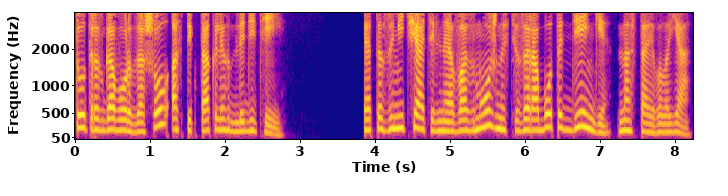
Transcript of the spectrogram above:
Тут разговор зашел о спектаклях для детей. «Это замечательная возможность заработать деньги», — настаивала я.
